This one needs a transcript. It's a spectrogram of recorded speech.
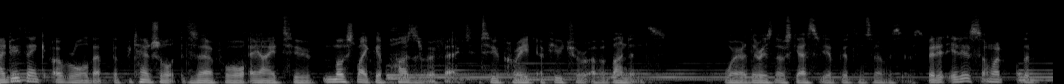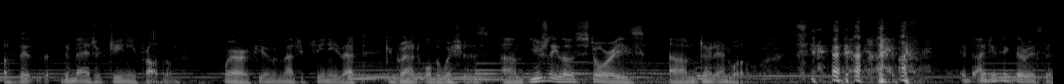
I do think overall that the potential is there for AI to most likely a positive effect to create a future of abundance where there is no scarcity of goods and services. But it, it is somewhat the, of the, the magic genie problem, where if you have a magic genie that can grant all the wishes, um, usually those stories um, don't end well. I do think there is a,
